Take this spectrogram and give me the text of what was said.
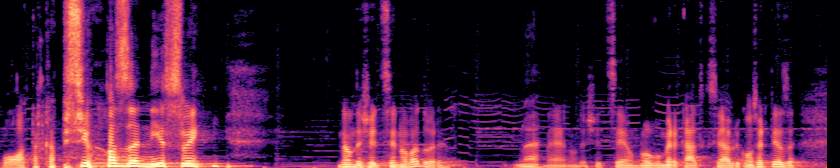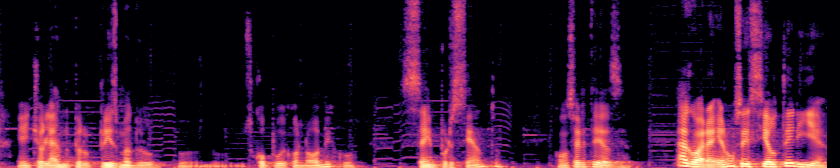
Bota capciosa nisso, hein? Não deixa de ser inovadora. Né? É, não deixa de ser um novo mercado que se abre com certeza. A gente olhando pelo prisma do, do, do escopo econômico, 100%, com certeza. Agora, eu não sei se eu teria.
